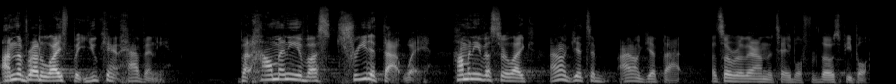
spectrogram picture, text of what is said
I'm the bread of life, but you can't have any. But how many of us treat it that way? How many of us are like, I don't get to, I don't get that. That's over there on the table for those people.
